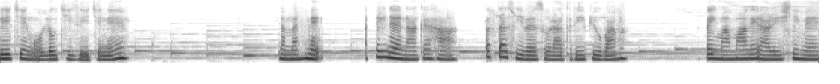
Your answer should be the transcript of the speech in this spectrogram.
လေးချင်းကိုလှုပ်ကြည့်စေခြင်းနဲ့ နံပါတ်2အတိတ်နဲ့အနာဂတ်ဟာတသက်စီပဲဆိုတာသတိပြုပါအတိတ်မှာမှားခဲ့တာတွေရှိမယ်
